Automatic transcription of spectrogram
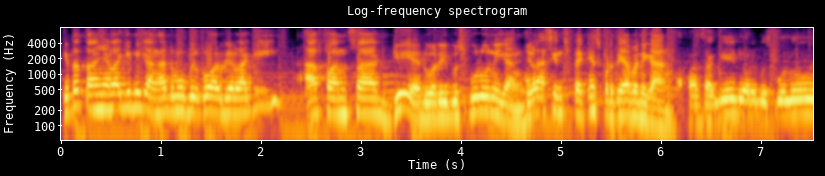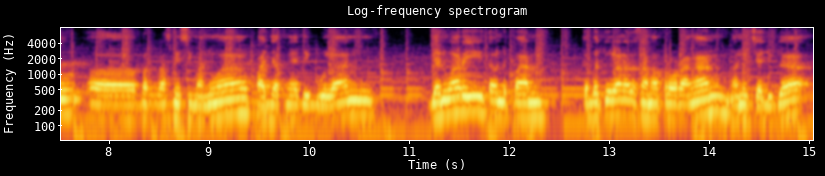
Kita tanya lagi nih Kang, ada mobil keluarga lagi Avanza G ya 2010 nih Kang. Jelasin speknya seperti apa nih Kang? Avanza G 2010 eh, bertransmisi manual, pajaknya di bulan Januari tahun depan. Kebetulan atas nama perorangan, manusia juga.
